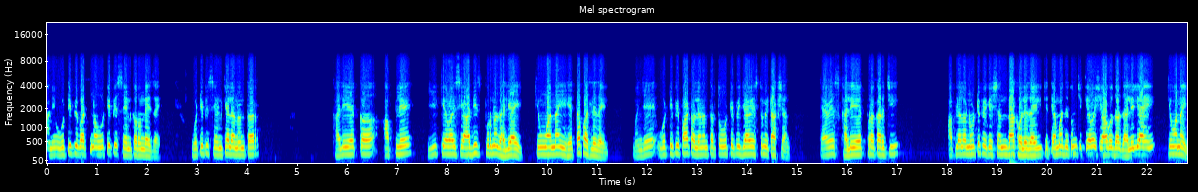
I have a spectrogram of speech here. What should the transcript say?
आणि O T P button O T P send करून द्यायचा आहे. ओ टी पी सेंड केल्यानंतर खाली एक आपले ई केवायसी आधीच पूर्ण झाली आहे किंवा नाही हे तपासले जाईल. म्हणजे ओ टी पी पाठवल्यानंतर तो ओ टी पी ज्यावेळेस तुम्ही टाकशाल त्यावेळेस खाली एक प्रकारची आपल्याला नोटिफिकेशन दाखवले जाईल की त्यामध्ये तुमची केवायसी अगोदर झालेली आहे किंवा नाही.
